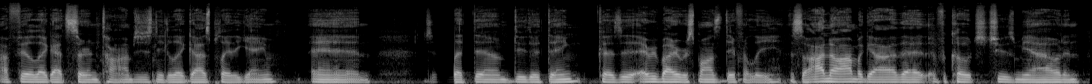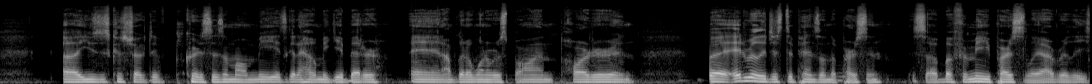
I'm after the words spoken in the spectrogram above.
I feel like at certain times you just need to let guys play the game and just let them do their thing because everybody responds differently. So I know I'm a guy that if a coach chews me out and uh, uses constructive criticism on me, it's gonna help me get better, and I'm gonna want to respond harder. And but it really just depends on the person. So, but for me personally, I really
